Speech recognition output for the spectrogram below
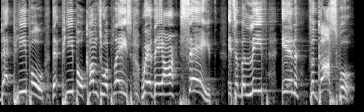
that people, that people come to a place where they are saved. It's a belief in the gospel.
